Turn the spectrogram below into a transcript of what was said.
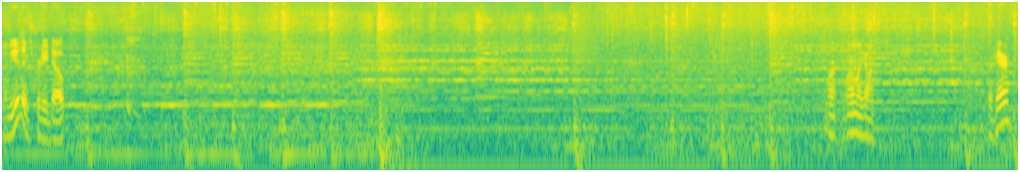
The music's pretty dope. Where, where am I going? Over here?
